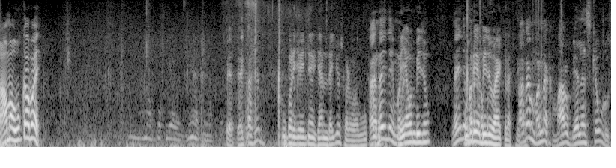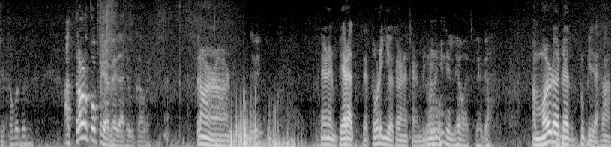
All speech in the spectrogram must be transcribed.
આમાં ઉકા ભાઈ. ભેગા છે ને? ઉપર જઈને ધ્યાન રાખજો છોડવા હા, નહીં, નહીં, મને- લઈ આવો બીજું? નહીં ઉપર નહીં, મને બીજું હાઈ અરે મને મારું બેલેન્સ કેવડું છે? ખબર નથી આ ત્રણ પોપૈયા ભેગા છે ઉકા ભાઈ. ત્રણ. ત્રણે ભેરા છે, તોડી ગયો ત્રણે ત્રણ. બીજું લેવા જ ભેગા. આ મરડો એટલે તૂટી જાય હા.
